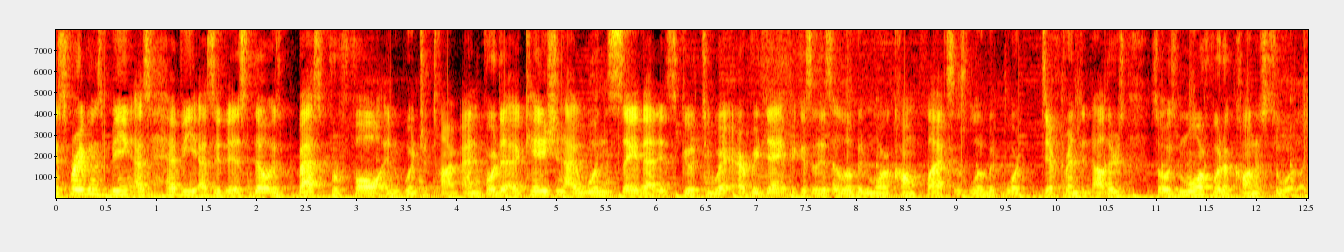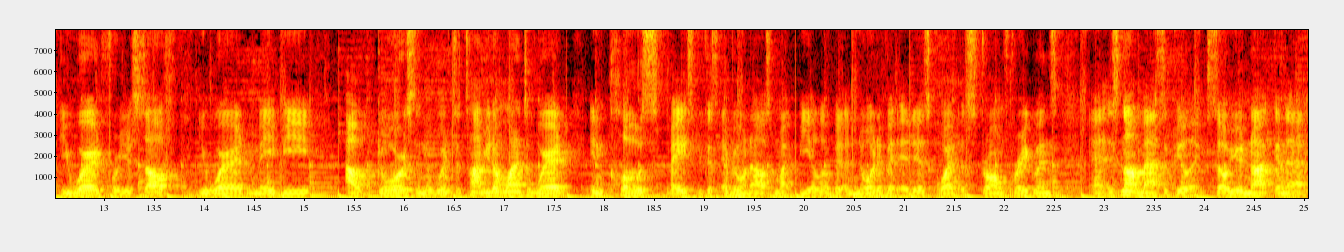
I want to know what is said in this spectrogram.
This fragrance being as heavy as it is though is best for fall and winter time and for the occasion I wouldn't say that it's good to wear every day because it is a little bit more complex, it's a little bit more different than others so it's more for the connoisseur like you wear it for yourself, you wear it maybe outdoors in the winter time. You don't want it to wear it in closed space because everyone else might be a little bit annoyed of it. It is quite a strong fragrance and it's not mass appealing so you're not gonna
